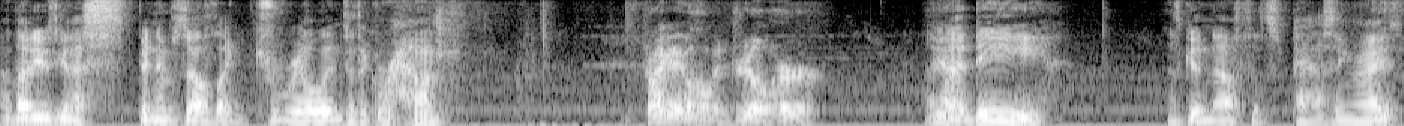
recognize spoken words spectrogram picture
I thought he was gonna spin himself like drill into the ground. Probably gonna go home and drill her. I got a D. That's good enough. That's passing, right?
